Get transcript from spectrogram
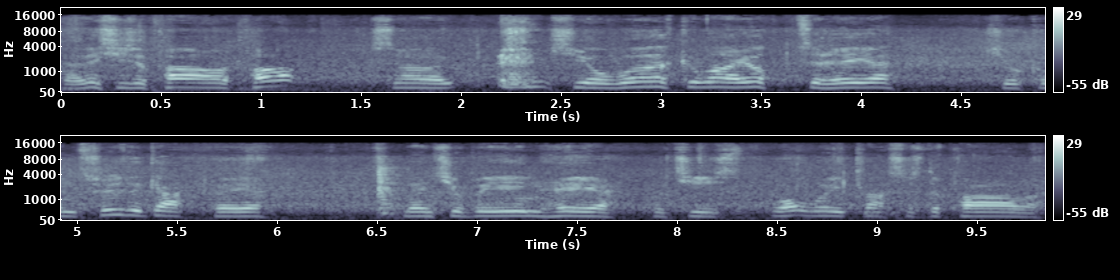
Now this is a parlour pot, so she'll work her way up to here, she'll come through the gap here, then she'll be in here, which is what we class as the parlour.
